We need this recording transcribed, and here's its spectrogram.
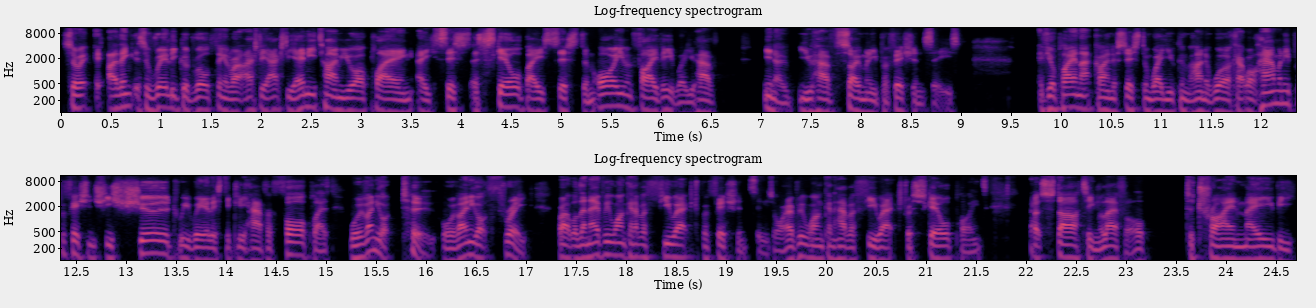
So it, I think it's a really good rule to think about. Actually, actually, anytime you are playing a, a skill based system, or even 5e, where you have, you know, you have so many proficiencies, if you're playing that kind of system where you can kind of work out, well, how many proficiencies should we realistically have for four players? Well, we've only got two, or we've only got three. Right. Well, then everyone can have a few extra proficiencies, or everyone can have a few extra skill points at starting level to try and maybe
